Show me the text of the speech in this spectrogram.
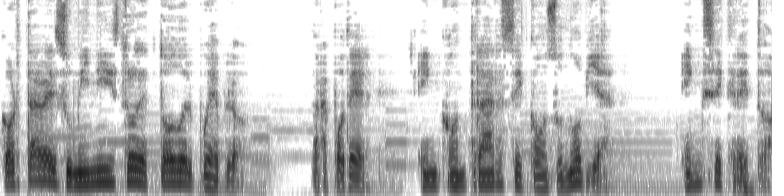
cortaba el suministro de todo el pueblo para poder encontrarse con su novia en secreto.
